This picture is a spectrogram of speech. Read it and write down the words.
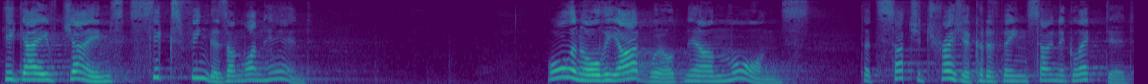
he gave James six fingers on one hand. All in all, the art world now mourns that such a treasure could have been so neglected,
